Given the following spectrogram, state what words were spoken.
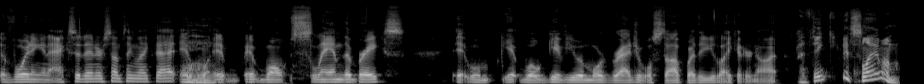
avoiding an accident or something like that, it won't mm-hmm. it, it won't slam the brakes. It will it will give you a more gradual stop whether you like it or not. I think you could slam them.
